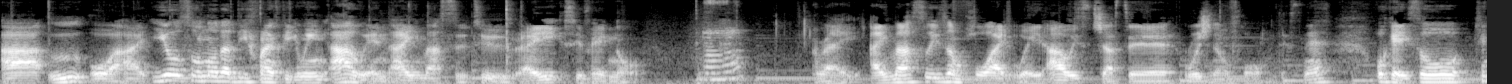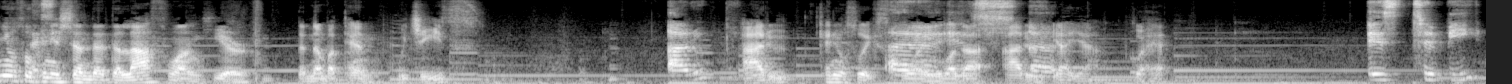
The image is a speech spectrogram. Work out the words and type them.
会う or 会う。You also know the difference between 会う and 会います too, right? So if you know. Mhm. Right. 会います is a polite way. 会う is just the original form ですね。Okay, so can you also I see. finish the, the last one here, the number 10, which is あるある。Can you also explain Uh, what that is, ある uh, Yeah, yeah. Go ahead. is to be.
